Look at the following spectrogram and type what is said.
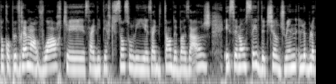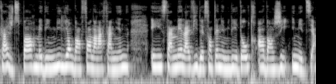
Donc, on peut vraiment voir que ça a des percussions sur les habitants de bas âge. Et selon Save the Children, le blocage du port met des millions d'enfants dans la famine et ça met la vie de centaines de milliers d'autres en danger immédiat.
